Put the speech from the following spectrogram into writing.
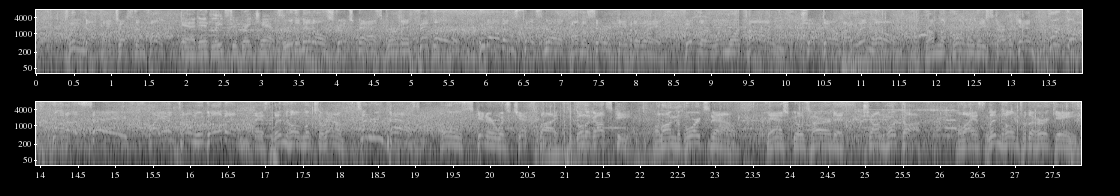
Cleaned up by Justin Faulk. And it leads to a great chance. Through the middle, stretch pass, Vernon Fiddler. Khudobin says no. Komisarek gave it away. Fiddler one more time. Shut down by Lindholm. From the corner, they start again. Horcoff, what a save by Anton Khudobin. As Lindholm looks around, centering pass. Skinner was checked by Goligoski. Along the boards now. Nash goes hard at Shawn Horcoff. Elias Lindholm for the Hurricanes.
